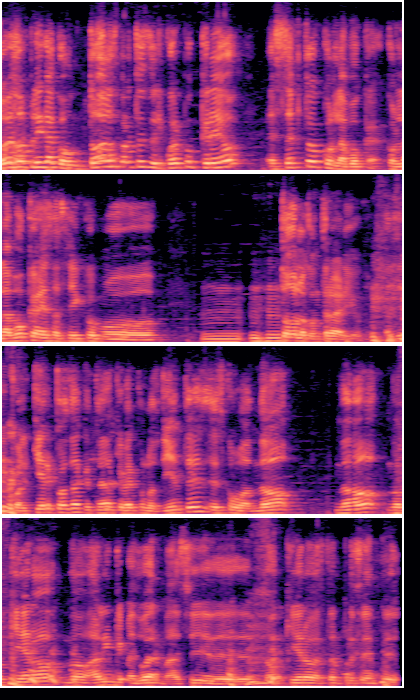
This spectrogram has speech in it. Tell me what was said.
Todo Ajá. eso aplica con todas las partes del cuerpo, creo, excepto con la boca. Con la boca es así como Mm, todo lo contrario. Así, cualquier cosa que tenga que ver con los dientes es como, no, no, no quiero, no, alguien que me duerma, así, de, no quiero estar presente.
